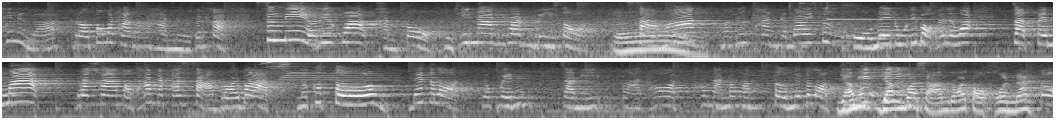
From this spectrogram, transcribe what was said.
ที่เหนือ เราต้องมาทานอาหารเหนือกันค่ะ ซึ่งนี่เรียกว่าขันโตกอยู่ที่หน้านิรันดร์รีสอร์ทเออ สามารถมาเลือกทานกันได้ ซึ่งโอ้โหเมนูที่บอกได้เลยว่า จัดเต็มมากราคาต่อท่านนะคะ 300 บาท แล้วก็เติมได้ตลอดยกเว้นจานนี้ปลาทอดเท่านั้นนอกนั้นเติมได้ตลอดกินให้ย้ำอิ่ม ย้ำว่า 300 ต่อคนนะ ต่อ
